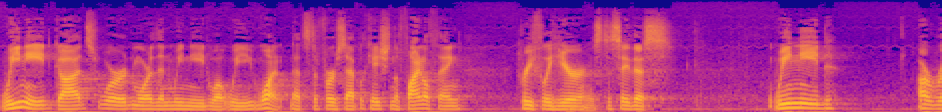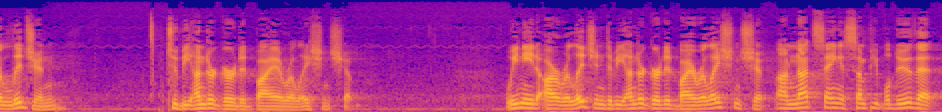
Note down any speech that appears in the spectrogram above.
We need God's word more than we need what we want. That's the first application. The final thing, briefly here, is to say this We need our religion to be undergirded by a relationship. We need our religion to be undergirded by a relationship. I'm not saying, as some people do, that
